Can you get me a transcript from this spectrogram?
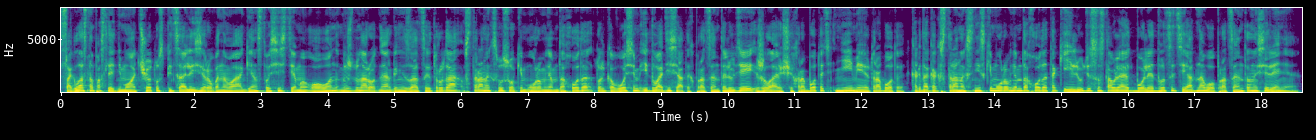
Согласно последнему отчету специализированного агентства системы ООН Международной организации труда, в странах с высоким уровнем дохода только 8,2% людей, желающих работать, не имеют работы, когда как в странах с низким уровнем дохода такие люди составляют более 21% населения.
